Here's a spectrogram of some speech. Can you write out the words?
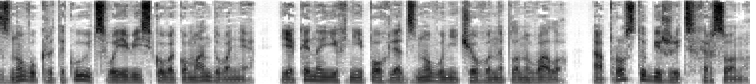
знову критикують своє військове командування, яке, на їхній погляд, знову нічого не планувало, а просто біжить з Херсону.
